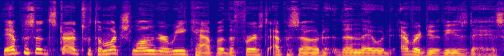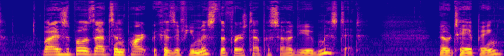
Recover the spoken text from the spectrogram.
The episode starts with a much longer recap of the first episode than they would ever do these days, but I suppose that's in part because if you missed the first episode, you missed it. No taping,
